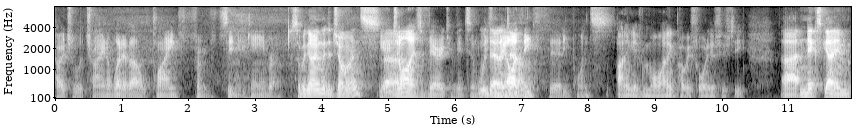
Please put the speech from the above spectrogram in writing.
coach or the train or whatever plane from Sydney to Canberra. So we're going with the Giants. Yeah, Uh, Giants very convincingly. without me, I think thirty points. I think even more. I think probably forty or fifty. Uh, next game,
